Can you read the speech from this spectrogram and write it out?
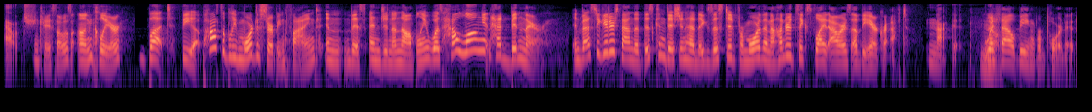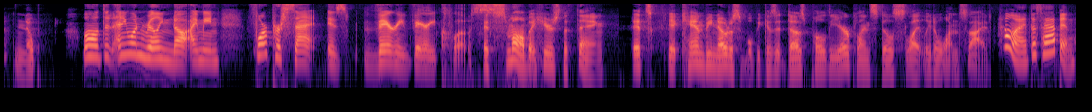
Ouch. in case that was unclear. But the uh, possibly more disturbing find in this engine anomaly was how long it had been there. Investigators found that this condition had existed for more than 106 flight hours of the aircraft. Not good. No. without being reported. Nope. Well, did anyone really know? I mean, 4% is very, very close. It's small, but here's the thing. It's it can be noticeable because it does pull the airplane still slightly to one side. How might this happen?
